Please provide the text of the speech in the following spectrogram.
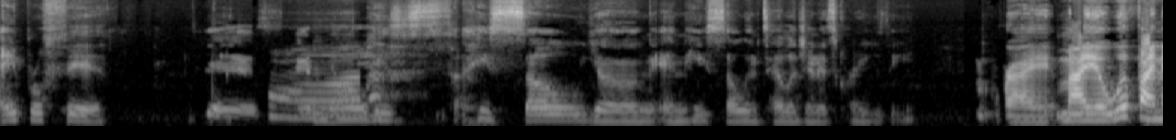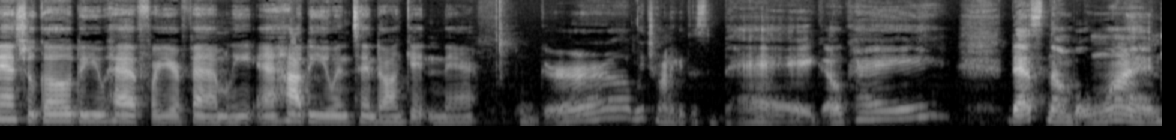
April 5th. Yes, I know. He's he's so young and he's so intelligent. It's crazy. Right. Maya, what financial goal do you have for your family and how do you intend on getting there? Girl, we trying to get this bag, okay? That's number one.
